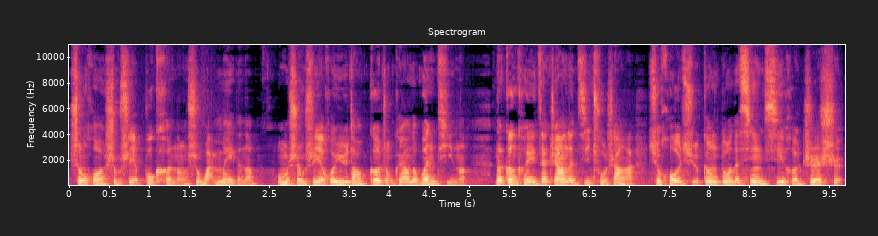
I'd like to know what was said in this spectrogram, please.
生活是不是也不可能是完美的呢？我们是不是也会遇到各种各样的问题呢？那更可以在这样的基础上啊，去获取更多的信息和知识，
